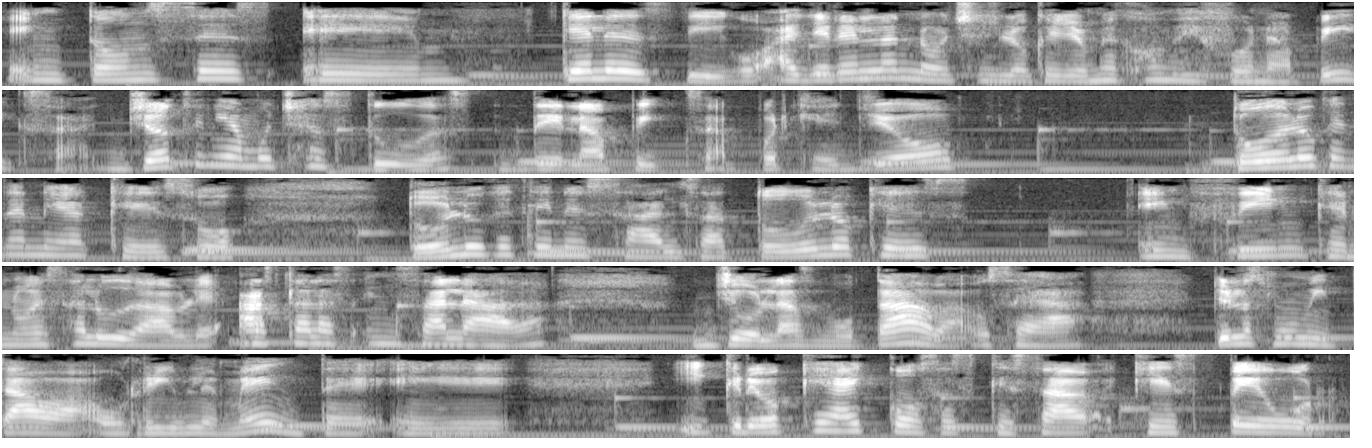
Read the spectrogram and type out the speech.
Entonces, eh, ¿qué les digo? Ayer en la noche lo que yo me comí fue una pizza. Yo tenía muchas dudas de la pizza porque yo, todo lo que tenía queso, todo lo que tiene salsa, todo lo que es, en fin, que no es saludable, hasta las ensaladas, yo las botaba. O sea, yo las vomitaba horriblemente. Eh, y creo que hay cosas que, que es peor.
